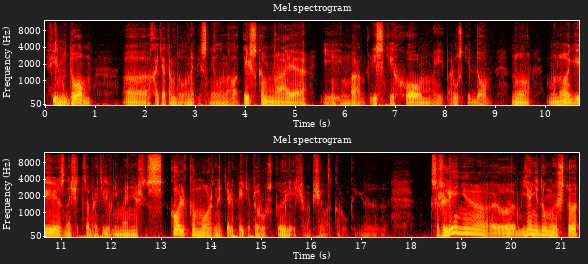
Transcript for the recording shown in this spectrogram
фильм «Дом», э, хотя там было написано и на латышском «Майя», и угу. по-английски «Home», и по-русски «Дом». Но многие, значит, обратили внимание, что сколько можно терпеть эту русскую речь вообще вокруг. К сожалению, э, я не думаю, что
